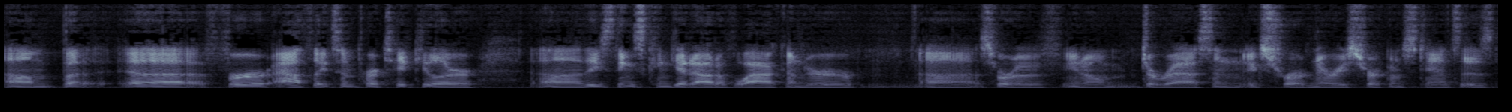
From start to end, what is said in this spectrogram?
Um, but uh, for athletes in particular, uh, these things can get out of whack under uh, sort of you know duress and extraordinary circumstances,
